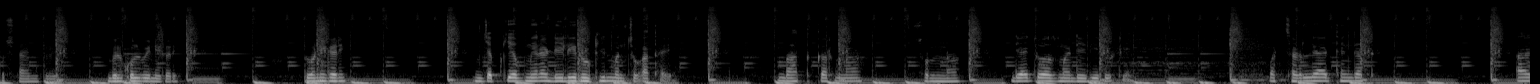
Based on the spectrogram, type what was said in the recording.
कुछ टाइम के लिए। बिल्कुल भी नहीं करी। तो नहीं करी? जबकि अब मेरा डेली रूटीन बन चुका था ये। बात करना, सुनना that was my daily routine but suddenly I think that I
